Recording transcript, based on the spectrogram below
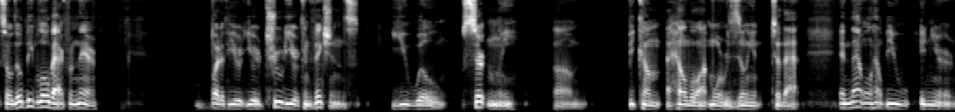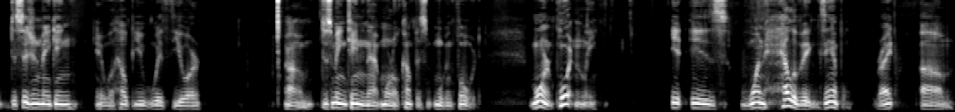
So there'll be blowback from there. But if you're you're true to your convictions, you will certainly um, become a hell of a lot more resilient to that. And that will help you in your decision making. It will help you with your um, just maintaining that moral compass moving forward. More importantly, it is one hell of an example, right? Um,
